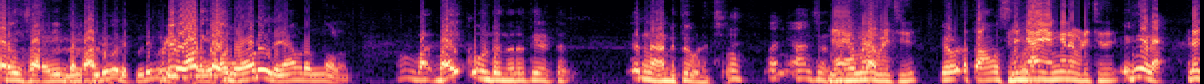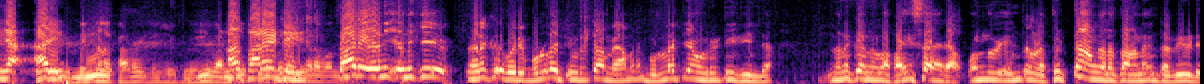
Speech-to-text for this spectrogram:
പറയും സാറേ. ഇതിന്റെ പാട്ട്. പിടി, പിടി ഓടില്ല. ഞാൻ ഇവിടെ നിന്നോളാം. ബൈക്ക് കൊണ്ട് നിർത്തിയിട്ട് എന്നെ അടുത്ത് വിളിച്ചു. അപ്പൊ ഞാൻ ഞാൻ എവിടെ വിളിച്ചു? എവിടെ പിന്നെ താമസിക്കും ഞാൻ എങ്ങനെ വിളിച്ചത്? ഇങ്ങനെ. എടാ, ഞാൻ ആര്? നിങ്ങളെ ചോദിക്കുന്നത് ഈ അത് പറയട്ടെ. ഇങ്ങനെ വന്ന്? സാറേ എനി- എനിക്ക് നിനക്ക് ഒരു ബുള്ളറ്റ് ഉരുട്ടാൻ മാമനെ ബുള്ളറ്റ് ഞാൻ ഉരുട്ടിയിട്ടില്ല. നിനക്ക് എന്നുള്ള പൈസ തരാം. ഒന്ന് എന്റെ ഇവിടെ തിട്ടാങ്കലത്താണ് എന്റെ വീട്.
